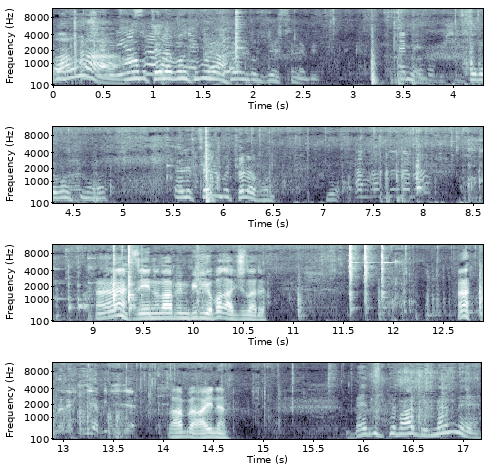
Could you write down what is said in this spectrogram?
Valla. Ha bu telefon kimin ha? Telefon kimin ha? Elif senin bu telefon. Ha, Zeynel abim biliyor bak acıları. Hah. Abi aynen. Ben gittim abi bilmem mi?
